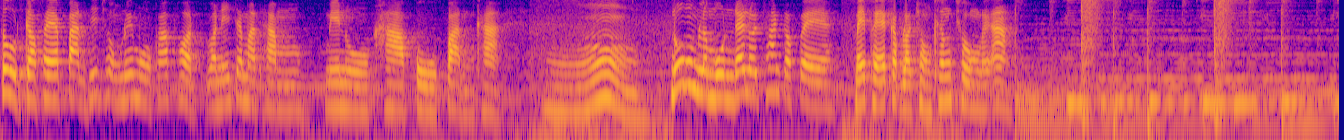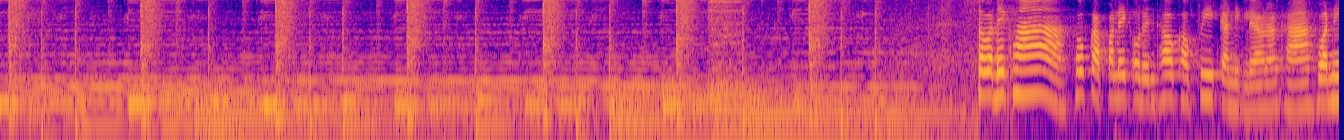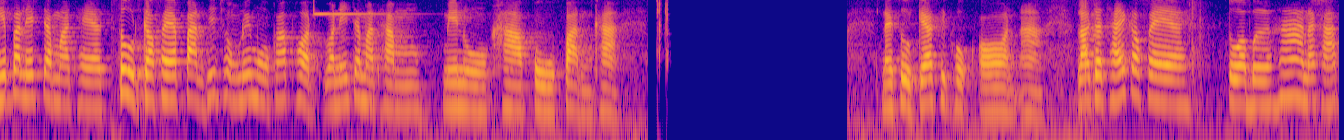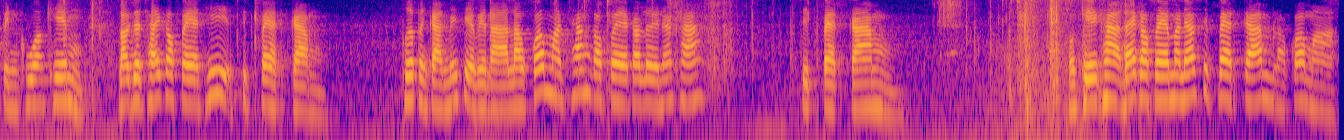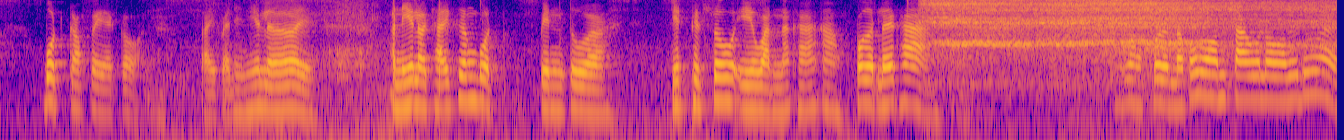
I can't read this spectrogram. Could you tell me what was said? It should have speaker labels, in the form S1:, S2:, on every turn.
S1: สูตรกาแฟปั่นที่ชงด้วยโมคาพอตวันนี้จะมาทำเมนูคาปูปั่นค่ะนุ่มละมุนได้รสชาติกาแฟ ไม่แพ้กับเราชงเครื่องชงเลยอะ สวัสดีค่ะ พบกับป้าเล็ก Oriental Coffee กันอีกแล้วนะคะ วันนี้ป้าเล็กจะมาแชร์สูตรกาแฟปั่นที่ชงด้วยโมคาพอตวันนี้จะมาทำเมนูคาปูปั่นค่ะ ในสูตรแก้ว 16 ออนอะเราจะใช้กาแฟตัวเบอร์ 5 นะคะ เป็นคั่วเข้ม เราจะใช้กาแฟที่ 18 กรัม เพื่อเป็นการไม่เสียเวลา เราก็มาชั่งกาแฟกันเลยนะคะ 18 กรัม โอเคค่ะ ได้กาแฟมาแล้ว 18 กรัม เราก็มาบดกาแฟก่อน ใส่ไปในนี้เลย อันนี้เราใช้เครื่องบดเป็นตัวเอสเพรสโซ่ A1 นะคะอ้าวเปิดเลยค่ะระหว่างเปิดเราก็วอร์มเตารอไว้ด้วย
